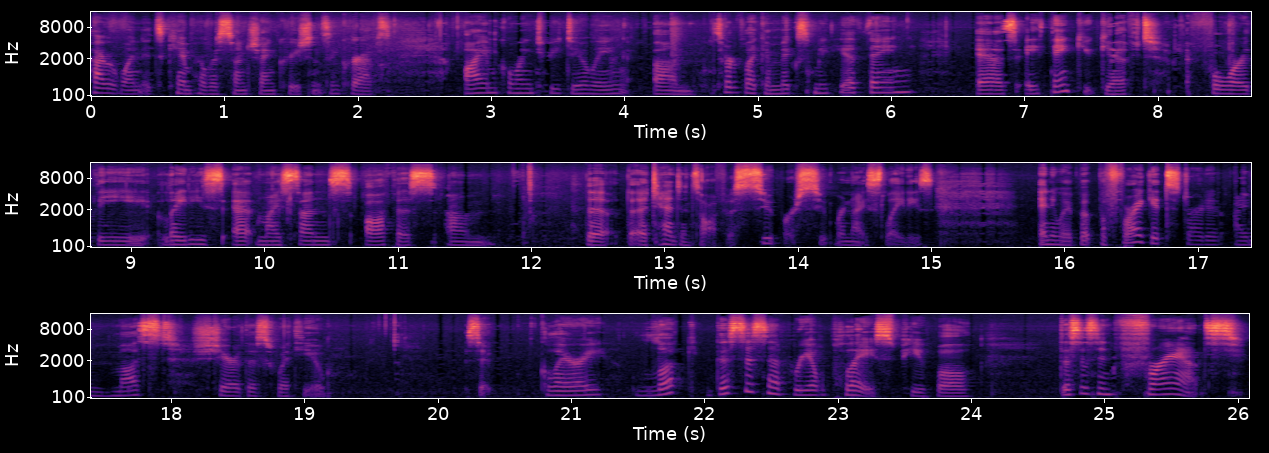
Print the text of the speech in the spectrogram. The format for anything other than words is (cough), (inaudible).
Hi everyone, it's Kim here with Sunshine Creations and Crafts. I am going to be doing um, sort of like a mixed media thing as a thank you gift for the ladies at my son's office, um, the, the attendance office. Super, super nice ladies. Anyway, but before I get started, I must share this with you. So, Glary, look, this is a real place, people. This is in France.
